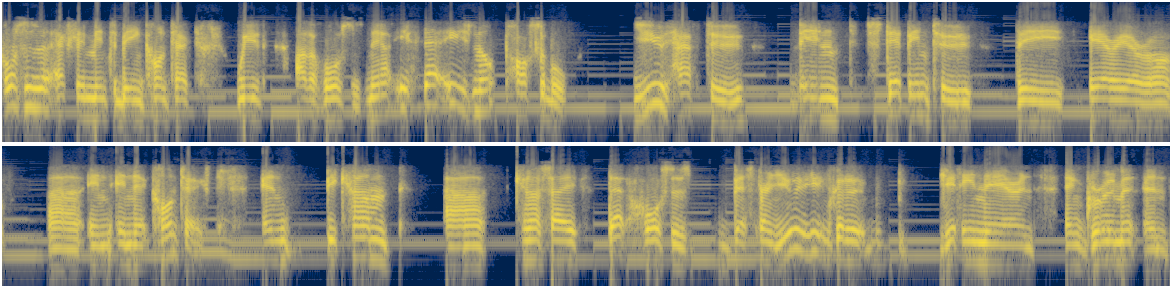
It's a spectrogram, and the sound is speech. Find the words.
Horses are actually meant to be in contact with other horses. Now, if that is not possible, you have to then step into the area of uh, in in that context and become, uh, can I say, that horse's best friend. You you've got to get in there and, and groom it and,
